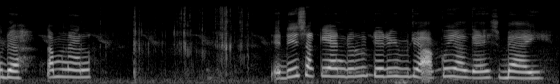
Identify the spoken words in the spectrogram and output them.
Udah, thumbnail. Jadi sekian dulu dari video aku ya guys. Bye.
